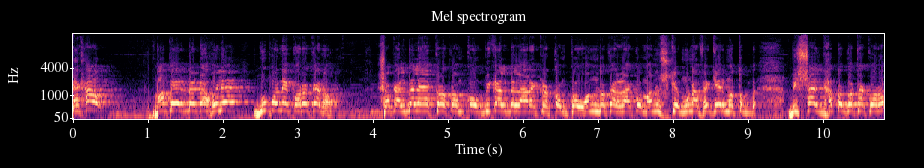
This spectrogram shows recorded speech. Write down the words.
দেখাও, বাপের বেটা হইলে গোপনে করো কেন? সকালবেলা একরকম কও, বিকালবেলা আরেক রকম কও, অন্ধকার রাখো, মানুষকে মুনাফেকের মতো বিশ্বাসঘাতকতা করো।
